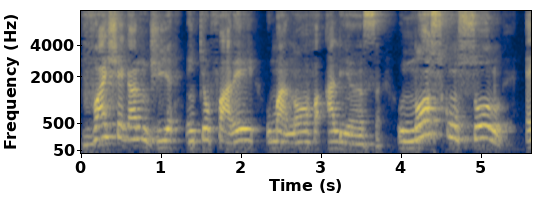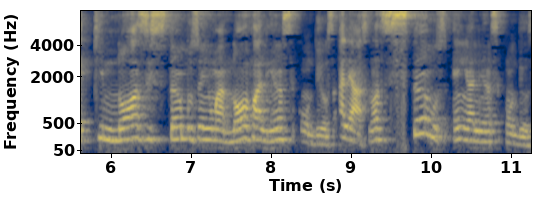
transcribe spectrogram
vai chegar um dia em que eu farei uma nova aliança. O nosso consolo é que nós estamos em uma nova aliança com Deus. Aliás, nós estamos em aliança com Deus.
